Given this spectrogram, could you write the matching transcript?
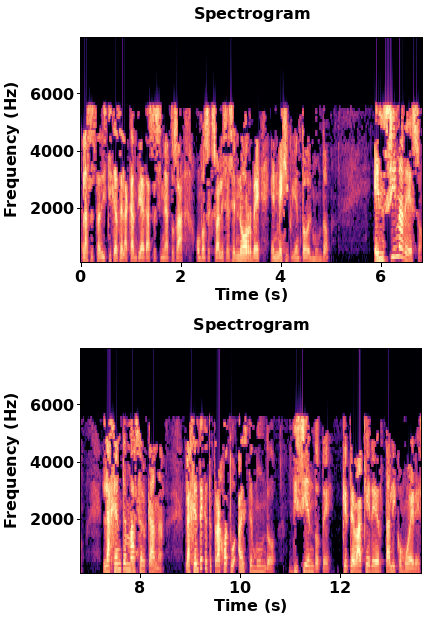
las estadísticas de la cantidad de asesinatos a homosexuales es enorme en México y en todo el mundo. Encima de eso, la gente más cercana, la gente que te trajo a, tu, a este mundo diciéndote que te va a querer tal y como eres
